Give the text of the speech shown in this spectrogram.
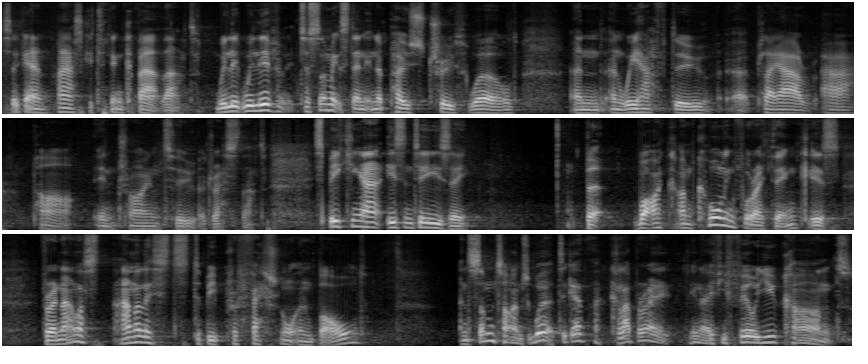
so again, I ask you to think about that. We, li we live to some extent in a post-truth world and, and we have to uh, play our, our part in trying to address that. Speaking out isn't easy, but what I'm calling for, I think, is for analyst, analysts to be professional and bold, and sometimes work together, collaborate. You know, if you feel you can't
